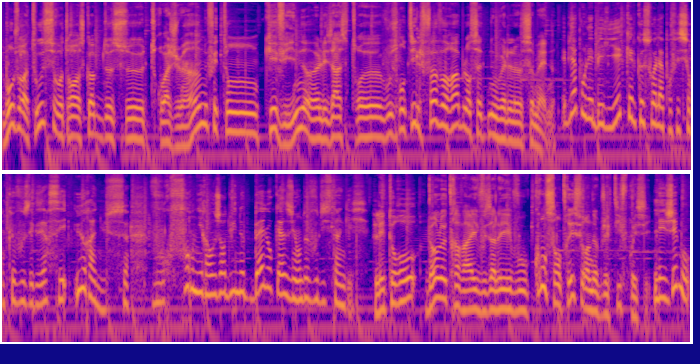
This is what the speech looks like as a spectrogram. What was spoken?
Bonjour à tous, votre horoscope de ce 3 juin, nous fêtons Kevin. Les astres vous seront-ils favorables en cette nouvelle semaine? Eh bien pour les béliers, quelle que soit la profession que vous exercez, Uranus vous fournira aujourd'hui une belle occasion de vous distinguer. Les taureaux, dans le travail, vous allez vous concentrer sur un objectif précis. Les gémeaux,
